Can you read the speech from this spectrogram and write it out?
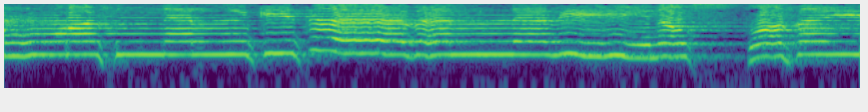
أورثنا الكتاب الذين اصطفينا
